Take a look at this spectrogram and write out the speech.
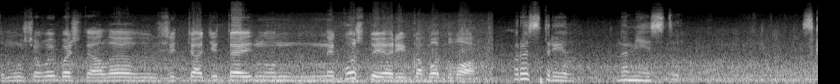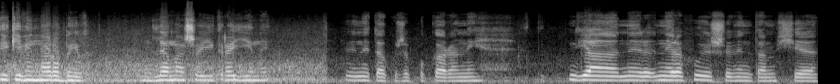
Тому що, вибачте, але життя дітей ну, не коштує рік або два. розстріл на місці. Скільки він наробив для нашої країни. Він і так уже покараний. Я не, не рахую, що він там ще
